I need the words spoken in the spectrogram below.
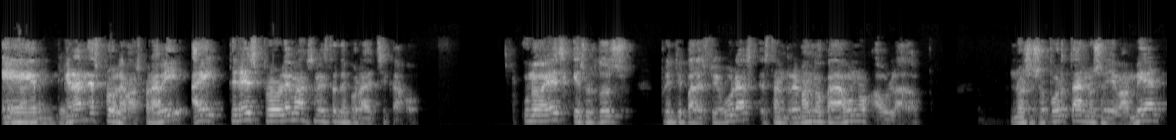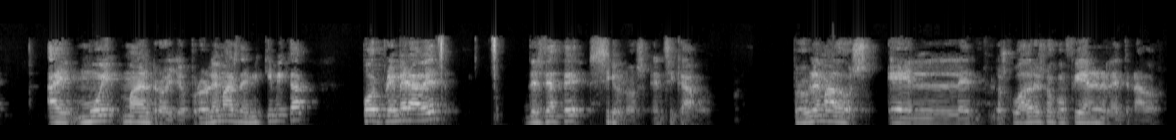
Eh, grandes problemas. Para mí hay tres problemas en esta temporada de Chicago. Uno es que sus dos principales figuras están remando cada uno a un lado. No se soportan, no se llevan bien, hay muy mal rollo, problemas de química por primera vez desde hace siglos en Chicago. Problema 2. Los jugadores no confían en el entrenador.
